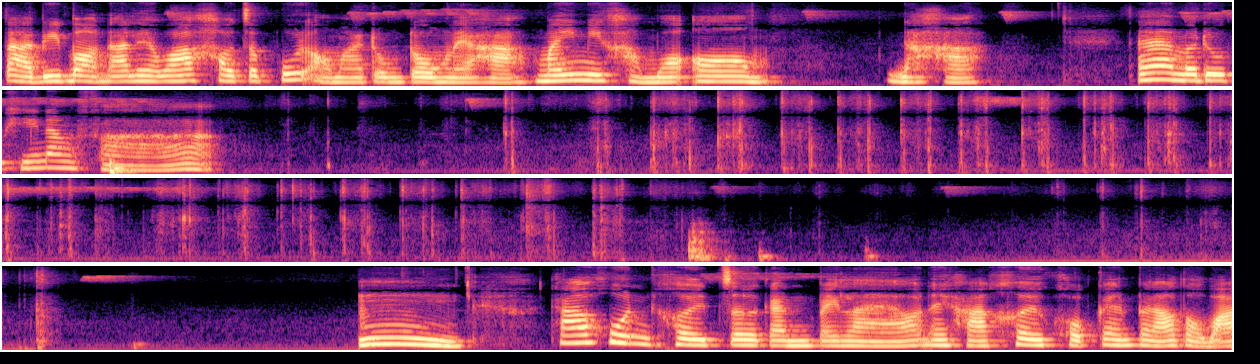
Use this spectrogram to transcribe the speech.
แต่บีบอกได้เลยว่าเขาจะพูดออกมาตรงๆเลยค่ะ ไม่มีคำว่าอ้อมนะคะอ่ามาดูพี่นางฟ้า อืม ถ้าคุณเคยเจอกันไปแล้วนะคะ เคยคบกันไปแล้วแต่ว่า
